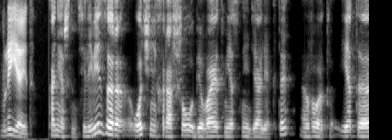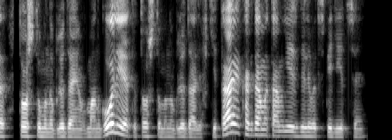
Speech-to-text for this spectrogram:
влияет. Конечно, телевизор очень хорошо убивает местные диалекты. Вот. Это то, что мы наблюдаем в Монголии, это то, что мы наблюдали в Китае, когда мы там ездили в экспедиции.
